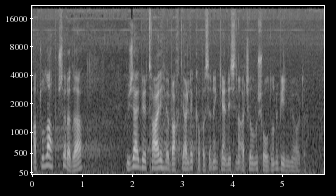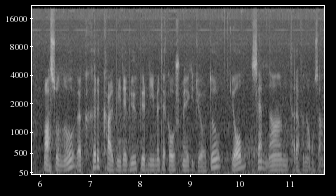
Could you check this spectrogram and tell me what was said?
Abdullah bu sırada güzel bir talih ve bahtiyarlık kapısının kendisine açılmış olduğunu bilmiyordu. Mahzunluğu ve kırık kalbiyle büyük bir nimete kavuşmaya gidiyordu. Yol Semnan tarafına uzandı.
